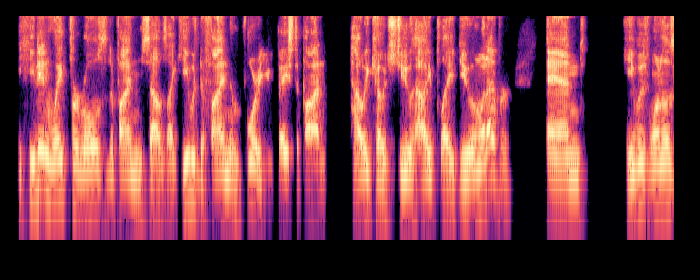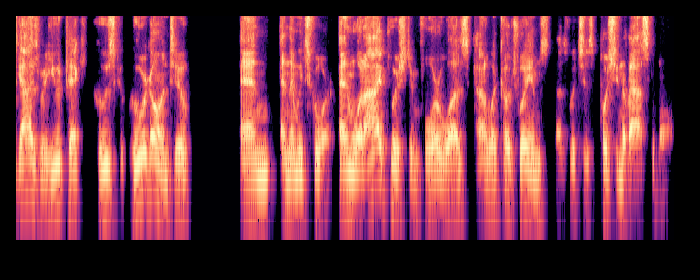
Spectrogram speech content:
he didn't wait for roles to define themselves. Like he would define them for you based upon how he coached you, how he played you, and whatever. And he was one of those guys where he would pick who's who we're going to, and and then we'd score. And what I pushed him for was kind of what Coach Williams does, which is pushing the basketball.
